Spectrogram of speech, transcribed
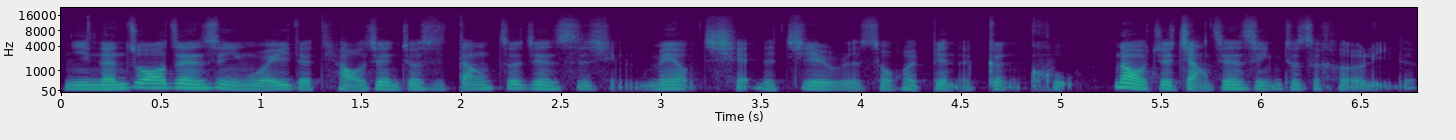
你能做到这件事情，唯一的条件就是当这件事情没有钱的介入的时候，会变得更酷。那我觉得讲这件事情就是合理的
